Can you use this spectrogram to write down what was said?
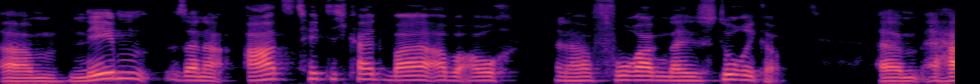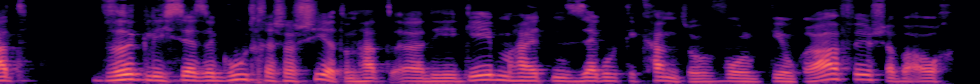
Ähm, neben seiner Arzttätigkeit war er aber auch ein hervorragender Historiker. Ähm, er hat wirklich sehr, sehr gut recherchiert und hat äh, die Gegebenheiten sehr gut gekannt, sowohl geografisch, aber auch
